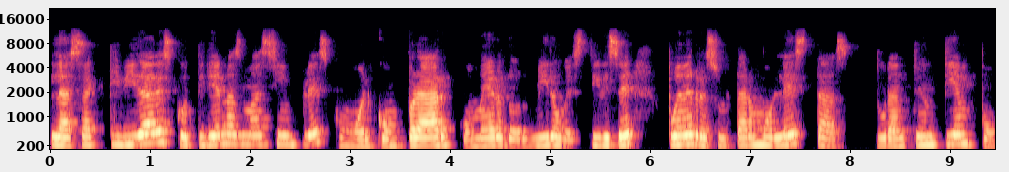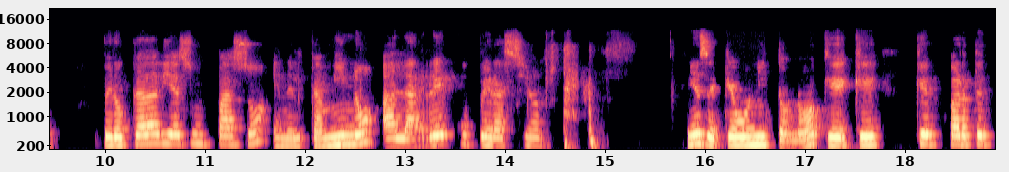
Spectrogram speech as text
las actividades cotidianas más simples, como el comprar, comer, dormir o vestirse, pueden resultar molestas durante un tiempo, pero cada día es un paso en el camino a la recuperación. Fíjense qué bonito, ¿no? Qué, qué, qué parte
